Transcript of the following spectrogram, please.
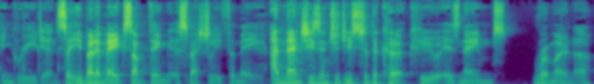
ingredient. So you better make something especially for me." And then she's introduced to the cook, who is named Ramona.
